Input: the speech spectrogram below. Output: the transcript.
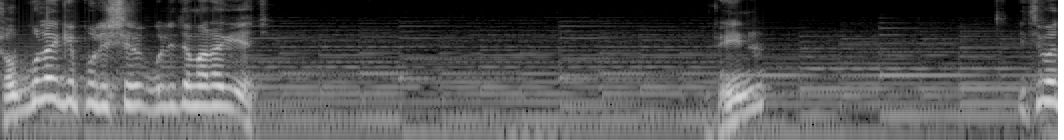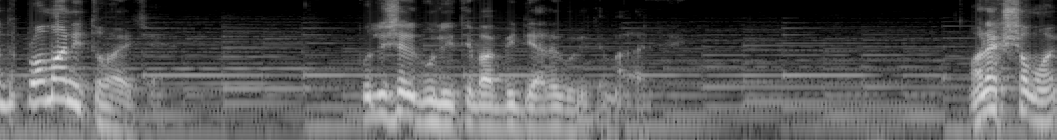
সবগুলাই কি পুলিশের গুলিতে মারা গিয়েছে? এই না। ইতিমধ্যে প্রমাণিত হয়েছে, পুলিশের গুলিতে বা বিডিআর গুলিতে মারা যায়। অনেক সময়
